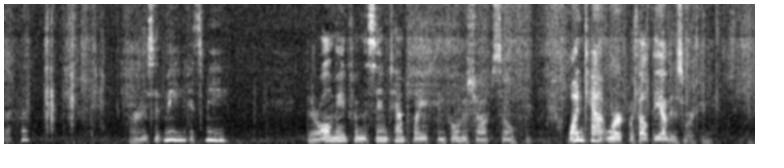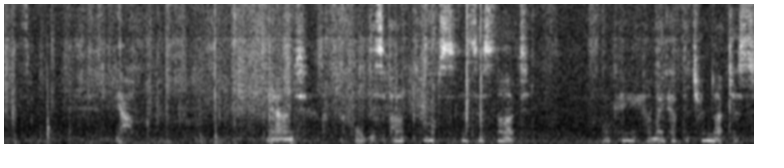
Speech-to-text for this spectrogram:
the heck? Or is it me? It's me. They're all made from the same template in Photoshop, so one can't work without the others working. Yeah. And fold this up. Oops, this is not, okay, I might have to trim that just,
